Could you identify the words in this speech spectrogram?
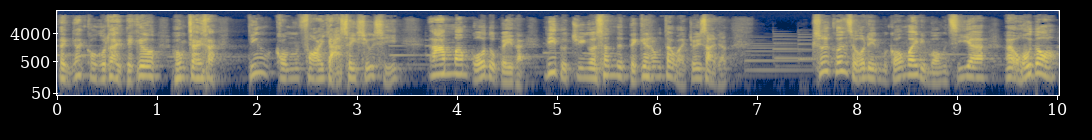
突然間個個都係敵基督控制晒，點解咁快廿四小時？啱啱嗰度被提，呢度轉個身都敵基督周圍追杀人，所以嗰陣時我哋咪講威廉王子啊，係好多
